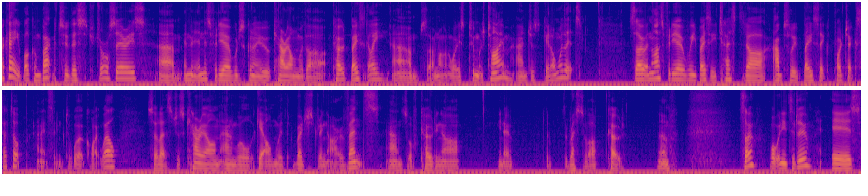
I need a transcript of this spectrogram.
Okay, welcome back to this tutorial series. Um, in, in, this video we're just going to carry on with our code basically, um, so I'm not going to waste too much time and just get on with it. So in the last video we basically tested our absolute basic project setup and it seemed to work quite well. So let's just carry on and we'll get on with registering our events and sort of coding our, you know, the, the rest of our code. Um, so what we need to do is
